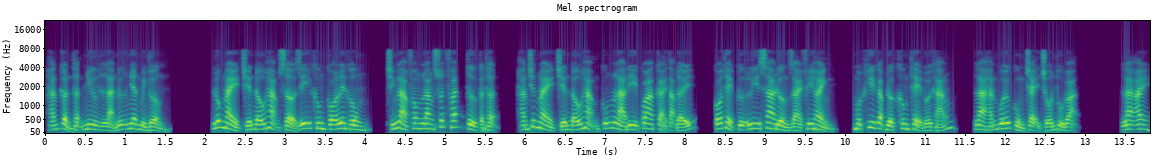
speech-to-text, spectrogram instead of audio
hắn cẩn thận như là nữ nhân bình thường. Lúc này chiến đấu hạm sở dĩ không có lên không, chính là phong lăng xuất phát từ cẩn thận, hắn chiếc này chiến đấu hạm cũng là đi qua cải tạo đấy, có thể cự ly xa đường dài phi hành, một khi gặp được không thể đối kháng, là hắn cuối cùng chạy trốn thủ đoạn. Là ai?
